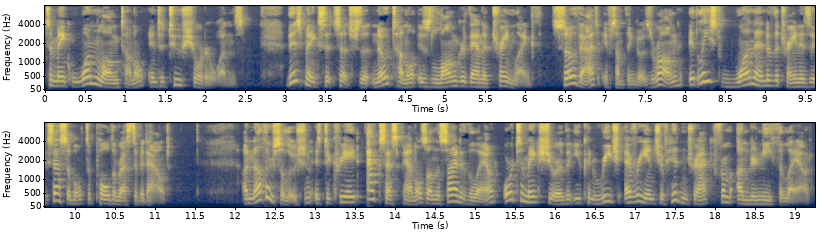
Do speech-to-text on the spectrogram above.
to make one long tunnel into two shorter ones. This makes it such that no tunnel is longer than a train length, so that, if something goes wrong, at least one end of the train is accessible to pull the rest of it out. Another solution is to create access panels on the side of the layout or to make sure that you can reach every inch of hidden track from underneath the layout.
